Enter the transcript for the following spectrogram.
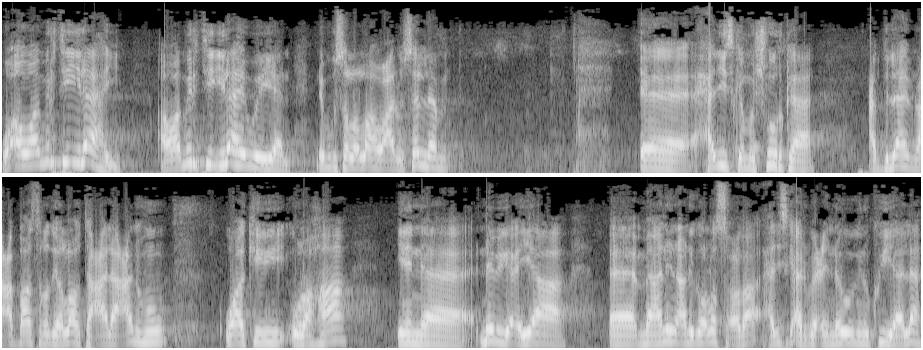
Waa awaamirtii ilaahay. Awaamirtii ilaahay weeyaan nebigu sala allahu calay wasalam xadiiska mashhuurka cabdullaahi bnu cabbaas radi allahu tacaala canhu waa kii u lahaa in nebiga ayaa maalin anigoo la socda xadiiska arbaciin nawowigina ku yaalla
